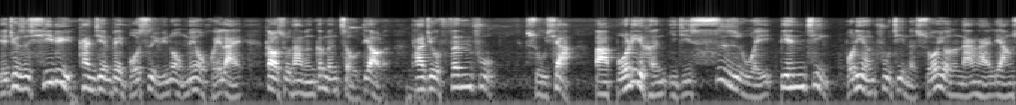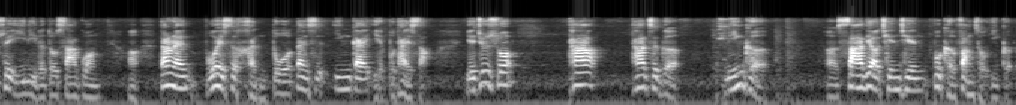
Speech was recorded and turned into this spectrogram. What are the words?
也就是西律看见被博士愚弄，没有回来告诉他们，根本走掉了。他就吩咐属下把伯利恒以及四围边境伯利恒附近的所有的男孩两岁以里的都杀光啊，当然不会是很多，但是应该也不太少。也就是说，他他这个宁可。呃，杀掉千千，不可放走一个，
